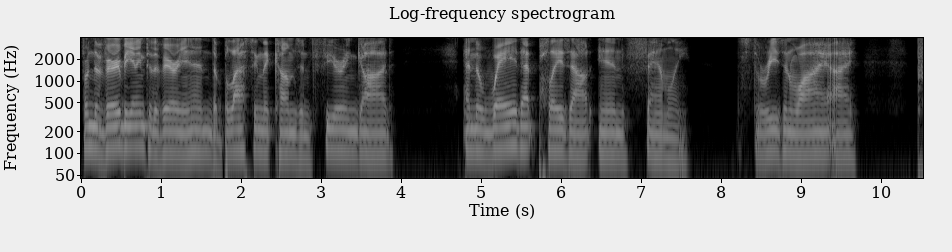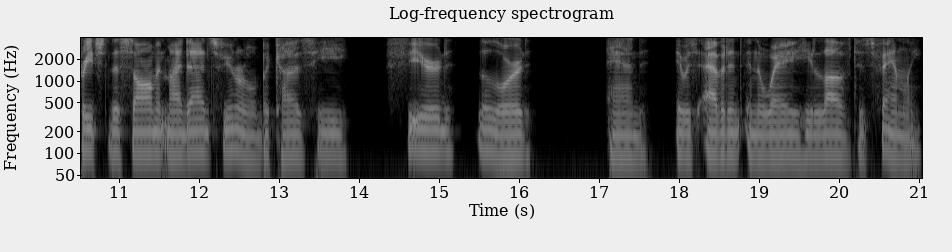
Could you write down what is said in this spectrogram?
from the very beginning to the very end, the blessing that comes in fearing God and the way that plays out in family. It's the reason why I preached this psalm at my dad's funeral because he feared the Lord and it was evident in the way he loved his family.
